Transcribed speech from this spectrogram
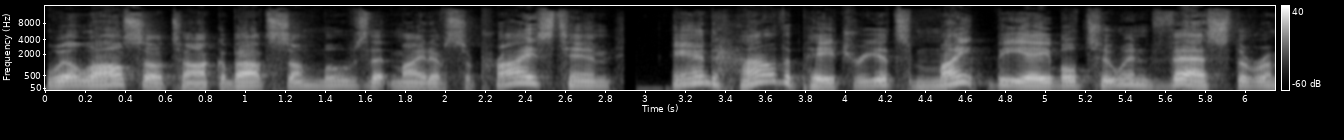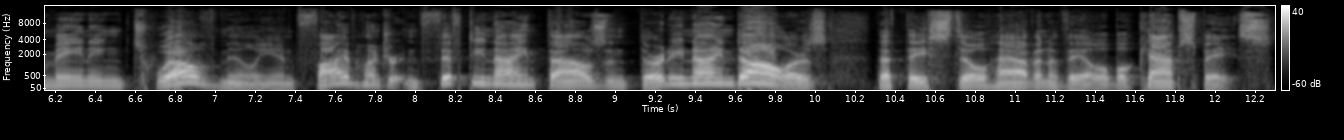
We'll also talk about some moves that might have surprised him and how the Patriots might be able to invest the remaining $12,559,039 that they still have in available cap space.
